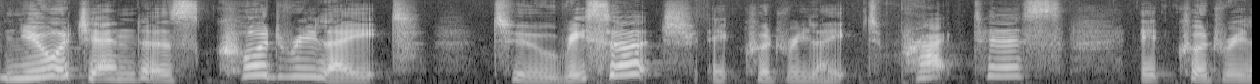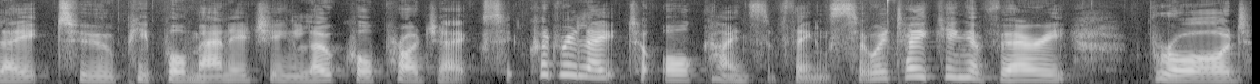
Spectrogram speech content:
New agendas could relate to research, it could relate to practice, it could relate to people managing local projects, it could relate to all kinds of things. So we're taking a very broad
